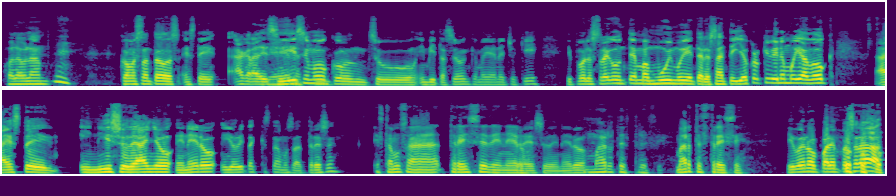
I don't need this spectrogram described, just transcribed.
Hola, hola. ¿cómo están todos? Este, agradecidísimo Bien, con su invitación que me hayan hecho aquí. Y pues les traigo un tema muy, muy interesante. Y yo creo que viene muy ad hoc a este inicio de año, enero. Y ahorita que estamos a 13, Estamos a 13 de enero, 13 de enero. Martes 13. martes 13. Y bueno, para empezar a,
